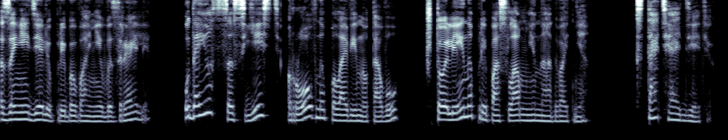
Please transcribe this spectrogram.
За неделю пребывания в Израиле удается съесть ровно половину того, что Лина припасла мне на два дня. Кстати, о детях.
